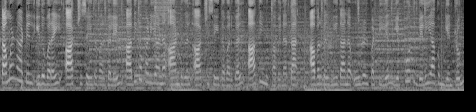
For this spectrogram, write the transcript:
தமிழ்நாட்டில் இதுவரை ஆட்சி செய்தவர்களில் அதிகப்படியான ஆண்டுகள் ஆட்சி செய்தவர்கள் அதிமுகவினர்தான் அவர்கள் மீதான ஊழல் பட்டியல் எப்போது வெளியாகும் என்றும்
